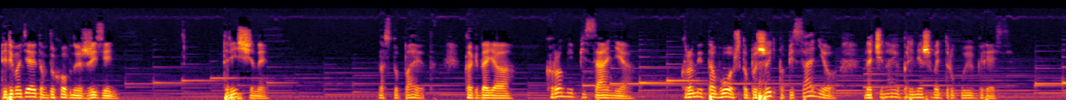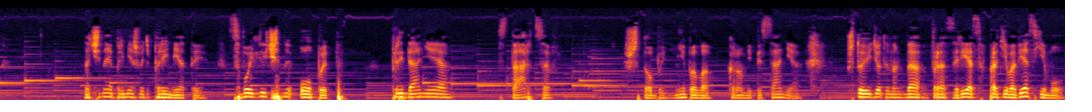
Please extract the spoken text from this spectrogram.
Переводя это в духовную жизнь, трещины наступают, когда я, кроме Писания, кроме того, чтобы жить по Писанию, начинаю примешивать другую грязь. Начинаю примешивать приметы, свой личный опыт, предания старцев, что бы ни было, кроме Писания, что идет иногда в разрез, в противовес ему,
